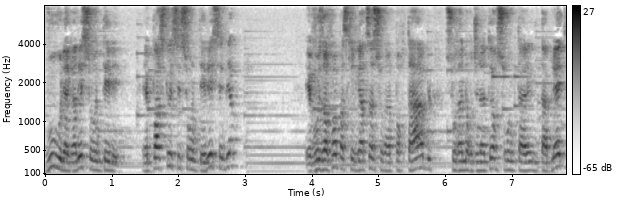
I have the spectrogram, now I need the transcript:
Vous, vous les regardez sur une télé. Et parce que c'est sur une télé, c'est bien. Et vos enfants, parce qu'ils regardent ça sur un portable, sur un ordinateur, sur une, tablette,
